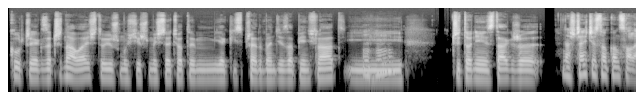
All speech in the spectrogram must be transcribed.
kurczę, jak zaczynałeś, to już musisz myśleć o tym, jaki sprzęt będzie za 5 lat i Mhm. czy to nie jest tak, że Na szczęście są konsole.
